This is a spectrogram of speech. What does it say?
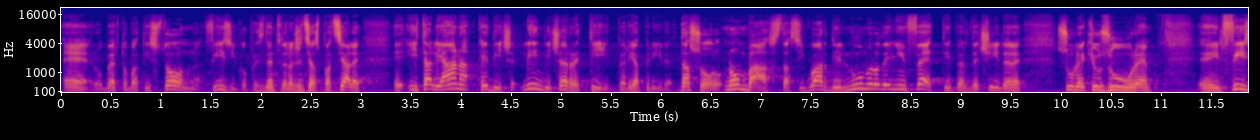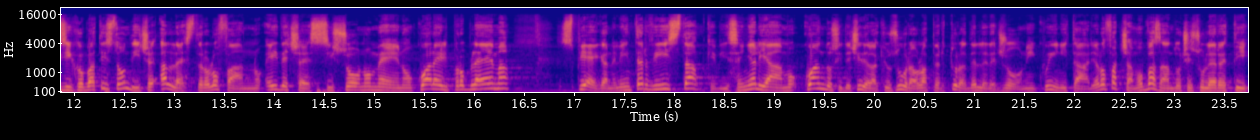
è Roberto Battiston, fisico, presidente dell'Agenzia Spaziale eh, Italiana, che dice l'indice RT per riaprire da solo non basta, si guardi il numero degli infetti per decidere sulle chiusure. Eh, il fisico Battiston dice all'estero lo fanno e i decessi sono meno. Qual è il problema? Spiega nell'intervista che vi segnaliamo, quando si decide la chiusura o l'apertura delle regioni, qui in Italia, lo facciamo basandoci sull'RT,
